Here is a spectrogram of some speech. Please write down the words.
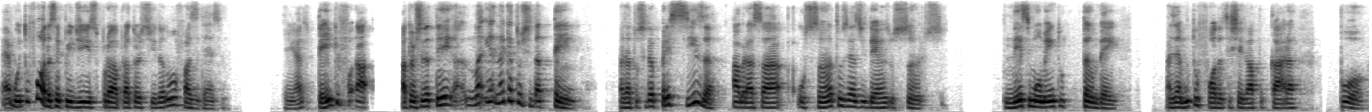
É muito foda você pedir isso pra, pra torcida numa fase dessa. Tá tem que. A, a torcida tem. Não é, não é que a torcida tem, mas a torcida precisa abraçar o Santos e as ideias do Santos. Nesse momento também. Mas é muito foda você chegar pro cara, pô,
